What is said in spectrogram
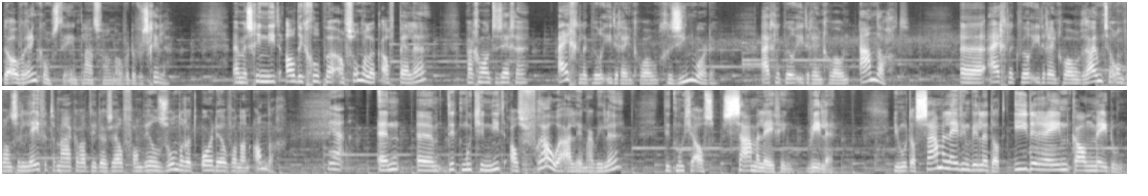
de overeenkomsten in plaats van over de verschillen. En misschien niet al die groepen afzonderlijk afpellen, maar gewoon te zeggen: eigenlijk wil iedereen gewoon gezien worden. Eigenlijk wil iedereen gewoon aandacht. Eh, eigenlijk wil iedereen gewoon ruimte om van zijn leven te maken wat hij er zelf van wil, zonder het oordeel van een ander. Ja. En ehm, dit moet je niet als vrouwen alleen maar willen. Dit moet je als samenleving willen. Je moet als samenleving willen dat iedereen kan meedoen.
